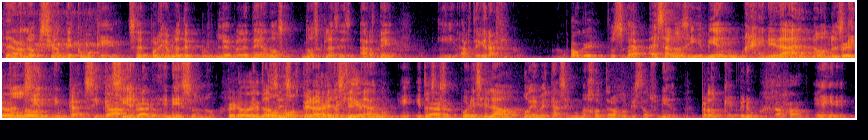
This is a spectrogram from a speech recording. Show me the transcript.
te dan la opción de como que, o sea, por ejemplo, te, le plantean dos, dos clases, arte y arte gráfico. ¿No? Ok, Entonces, va. es algo así, bien general, ¿no? No es Pero que todos todo- en- enca- se Ah, encasillan claro. en, en eso, ¿no? Pero de todos entonces, modos te pero al menos te, dan. eh, Entonces, Claro. por ese lado, obviamente hacen un mejor trabajo que Estados Unidos. Perdón, que Perú. Ajá. Eh,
